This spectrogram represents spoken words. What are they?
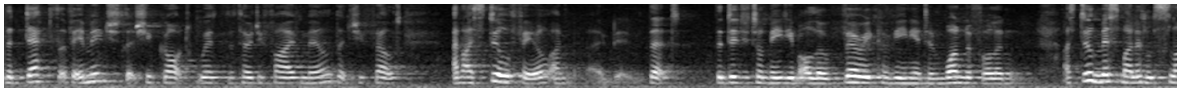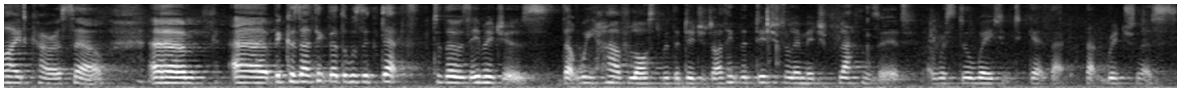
the depth of image that she got with the 35 mil, that she felt, and I still feel I'm, uh, that the digital medium, although very convenient and wonderful, and I still miss my little slide carousel, um, uh, because I think that there was a depth to those images that we have lost with the digital. I think the digital image flattens it, and we're still waiting to get that, that richness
